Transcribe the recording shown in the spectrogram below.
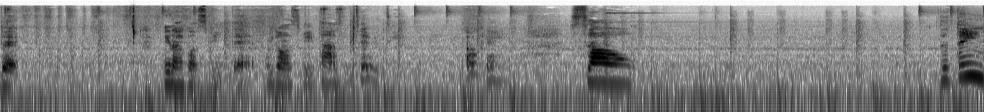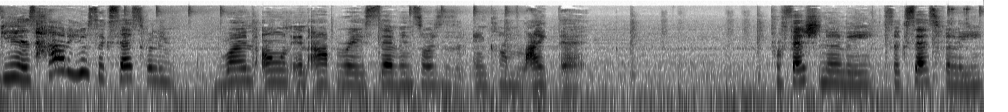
but we're not gonna speak that. We're gonna speak positivity. Okay. So the thing is, how do you successfully run, own, and operate seven sources of income like that professionally, successfully,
